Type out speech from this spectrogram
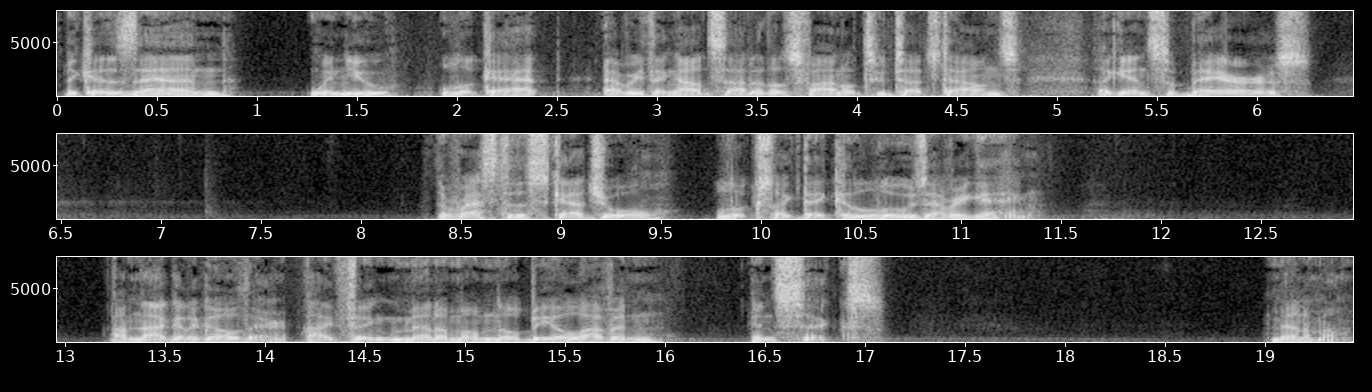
Because then when you look at everything outside of those final two touchdowns against the Bears, the rest of the schedule looks like they could lose every game. I'm not going to go there. I think minimum they'll be 11 and 6. Minimum.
